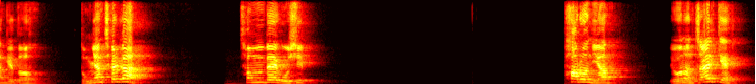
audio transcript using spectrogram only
한 개 더. 동양철강 1150 8원이야. 이거는 짧게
